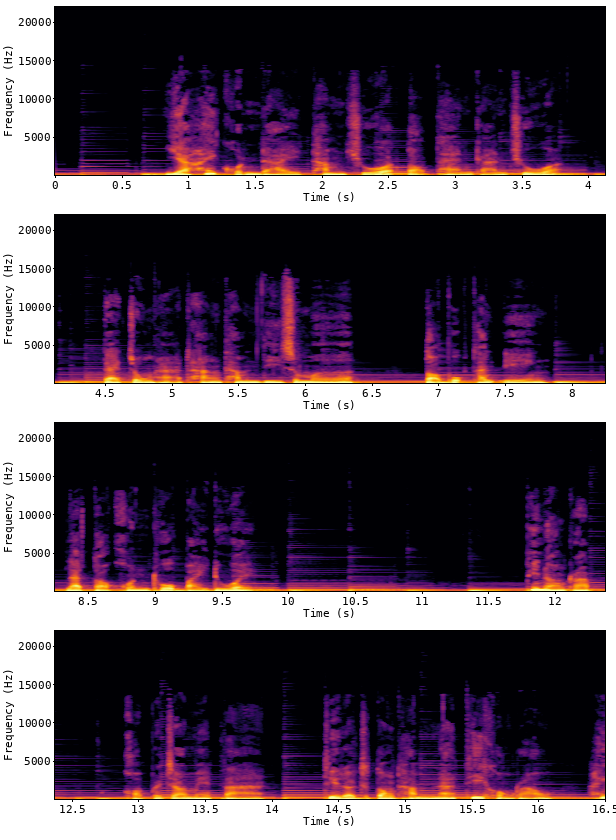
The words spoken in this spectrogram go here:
15 อย่าให้คนใดทำชั่วตอบแทนการชั่ว แต่จงหาทางทำดีเสมอ ต่อพวกท่านเอง และต่อคนทั่วไปด้วย พี่น้องครับ ขอพระเจ้าเมตตาที่เราจะต้องทำหน้าที่ของเราให้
